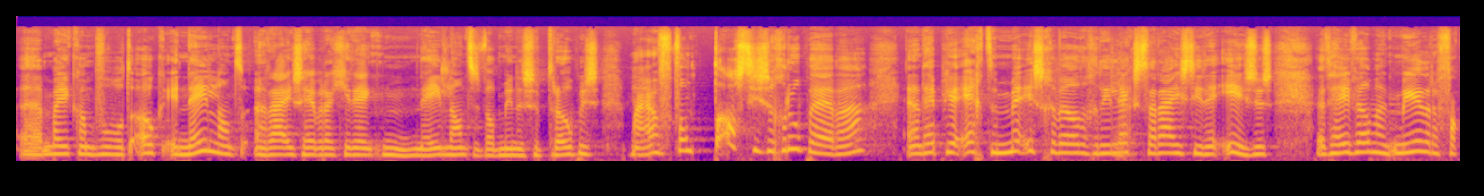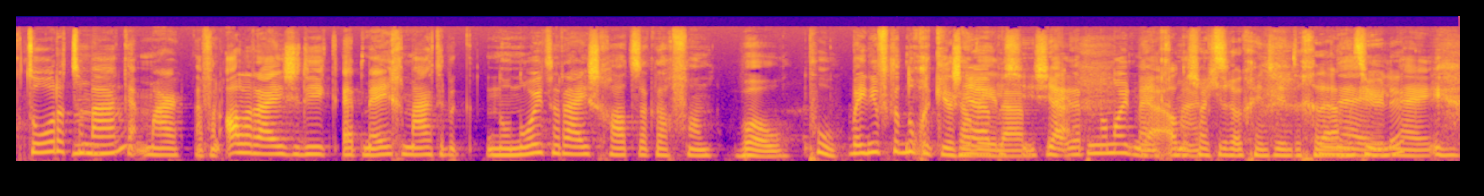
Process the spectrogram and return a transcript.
Uh, maar je kan bijvoorbeeld ook in Nederland een reis hebben dat je denkt: hm, Nederland is wat minder subtropisch, maar een fantastische groep hebben. En dan heb je echt de meest geweldige, relaxte ja. reis die er is. Dus het heeft wel met meerdere factoren te mm -hmm. maken. Maar nou, van alle reizen die ik heb meegemaakt, heb ik nog nooit een reis gehad dat ik dacht van wow. Poeh, ik weet niet of ik dat nog een keer zou ja, willen. Precies, ja. Nee, dat heb ik nog nooit meegemaakt. Ja, anders had je er ook geen twintig gedaan nee, natuurlijk. Nee.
